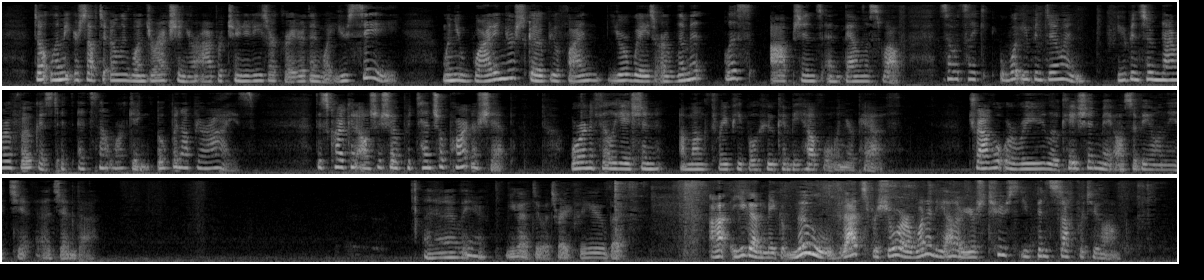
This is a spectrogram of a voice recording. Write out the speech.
Don't limit yourself to only one direction. Your opportunities are greater than what you see. When you widen your scope, you'll find your ways are limitless options and boundless wealth. So it's like what you've been doing. You've been so narrow focused. It, it's not working. Open up your eyes. This card can also show potential partnership or an affiliation among three people who can be helpful in your path. Travel or relocation may also be on the agenda. I know, Leo. You got to do what's right for you, but uh, you got to make a move. That's for sure. One or the other. You're too. You've been stuck for too long.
